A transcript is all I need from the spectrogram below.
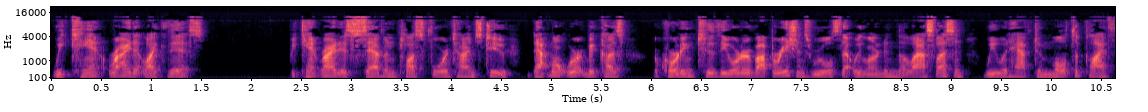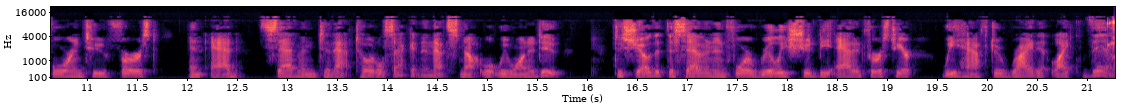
We can't write it like this. We can't write it as 7 plus 4 times 2. That won't work because according to the order of operations rules that we learned in the last lesson, we would have to multiply 4 and 2 first and add 7 to that total second. And that's not what we want to do. To show that the 7 and 4 really should be added first here, we have to write it like this.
